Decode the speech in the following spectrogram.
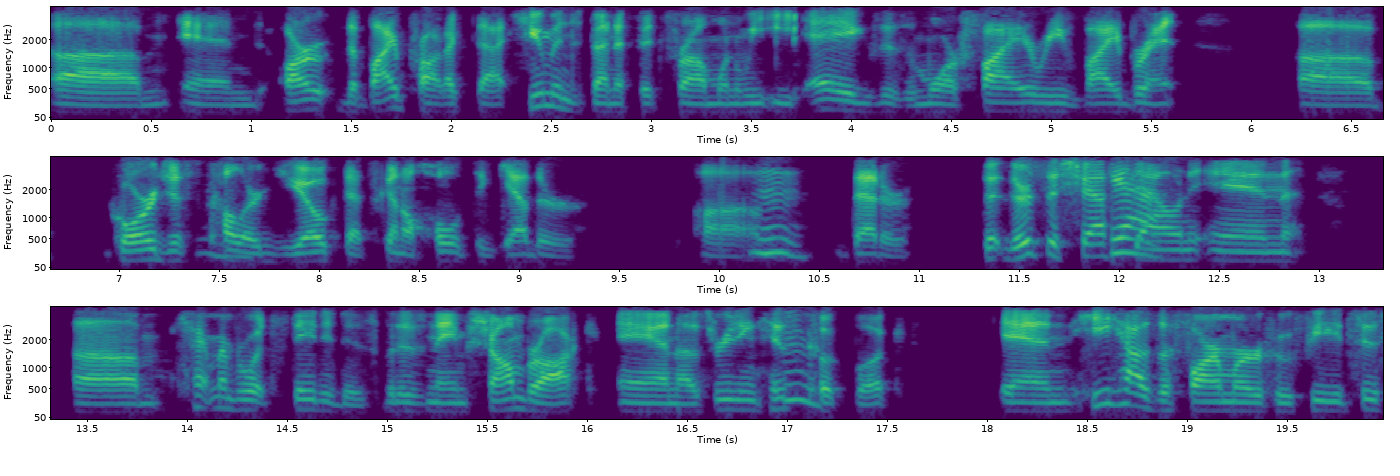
um, and our the byproduct that humans benefit from when we eat eggs is a more fiery, vibrant, uh, gorgeous Mm. colored yolk that's going to hold together um, Mm. better. Th- There's a chef Yeah. down in um, can't remember what state it is, but his name's Sean Brock, and I was reading his Hmm. cookbook, and he has a farmer who feeds his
